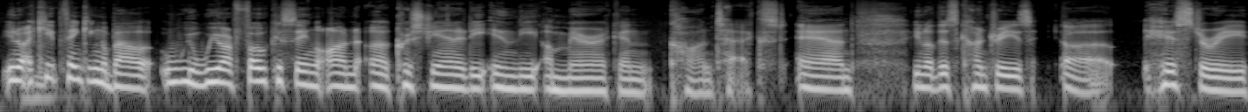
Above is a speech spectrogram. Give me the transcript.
You know, I keep thinking about we, we are focusing on uh, Christianity in the American context, and you know, this country's uh, history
